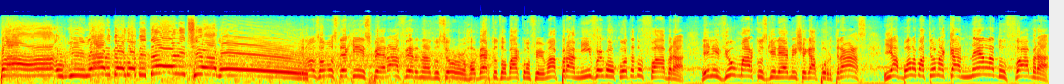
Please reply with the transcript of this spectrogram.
pá, o Guilherme vamos ter que esperar, Fernando, o senhor Roberto Tobar confirmar. Pra mim foi gol conta do Fabra. Ele viu o Marcos Guilherme chegar por trás e a bola bateu na canela do Fabra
